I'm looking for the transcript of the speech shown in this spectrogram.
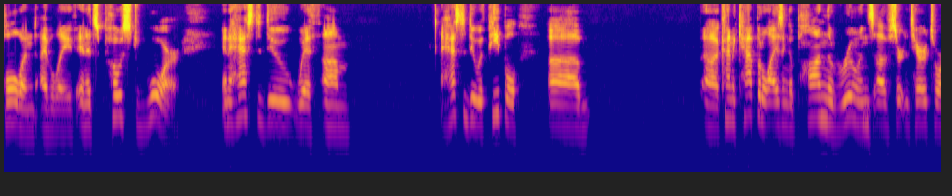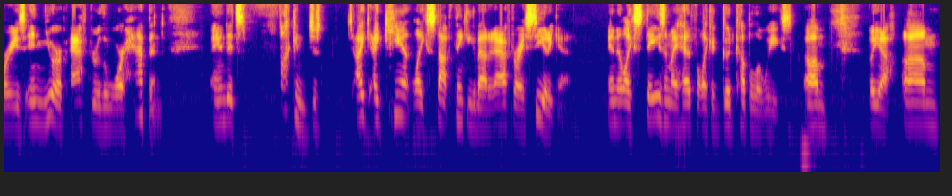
Poland, I believe, and it's post-war, and it has to do with um, it has to do with people um, uh, kind of capitalizing upon the ruins of certain territories in Europe after the war happened. And it's fucking just, I, I can't like stop thinking about it after I see it again. And it like stays in my head for like a good couple of weeks. Um, but yeah, um,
